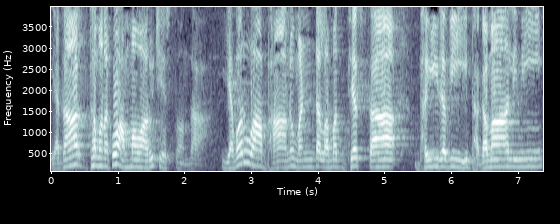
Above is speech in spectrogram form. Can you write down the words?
యథార్థమునకు అమ్మవారు చేస్తోందా? ఎవరు ఆ భానుమండల మధ్యస్థ భైరవి భగమాలిని?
